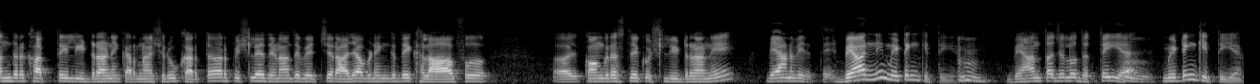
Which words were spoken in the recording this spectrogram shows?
ਅੰਦਰ ਖਾਤੇ ਲੀਡਰਾਂ ਨੇ ਕਰਨਾ ਸ਼ੁਰੂ ਕਰਤਾ ਔਰ ਪਿਛਲੇ ਦਿਨਾਂ ਦੇ ਵਿੱਚ ਰਾਜਾ ਵੜਿੰਗ ਦੇ ਖਿਲਾਫ ਕਾਂਗਰਸ ਦੇ ਕੁਝ ਲੀਡਰਾਂ ਨੇ ਬਿਆਨ ਵੀ ਦਿੱਤੇ। ਬਿਆਨ ਨਹੀਂ ਮੀਟਿੰਗ ਕੀਤੀ ਹੈ। ਬਿਆਨ ਤਾਂ ਚਲੋ ਦਿੱਤੇ ਹੀ ਹੈ ਮੀਟਿੰਗ ਕੀਤੀ ਹੈ।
